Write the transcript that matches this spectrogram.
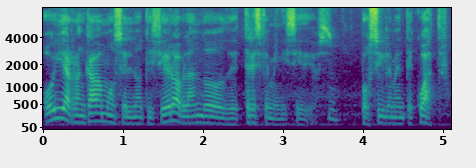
hoy arrancábamos el noticiero hablando de tres feminicidios, mm. posiblemente cuatro.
